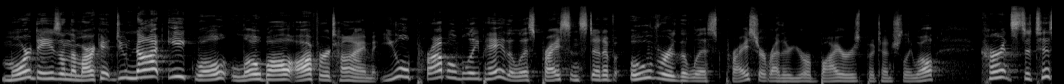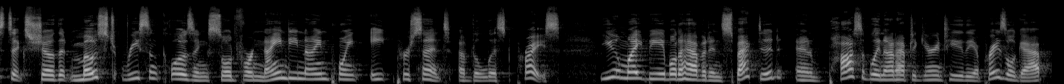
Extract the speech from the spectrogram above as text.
More days on the market do not equal lowball offer time. You'll probably pay the list price instead of over the list price, or rather, your buyers potentially will. Current statistics show that most recent closings sold for 99.8% of the list price. You might be able to have it inspected and possibly not have to guarantee the appraisal gap,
